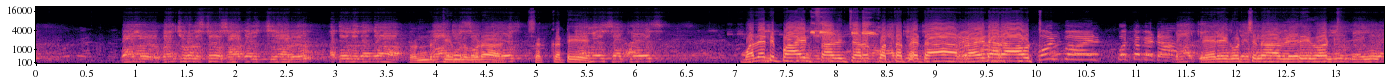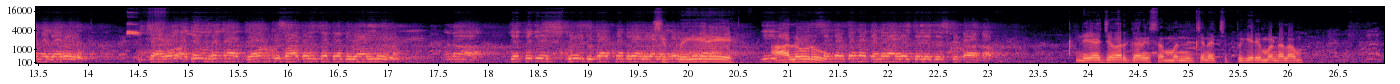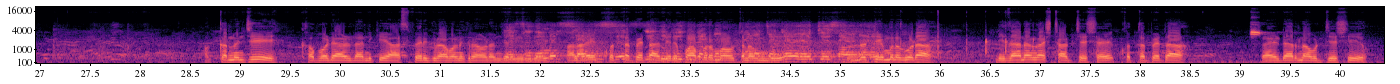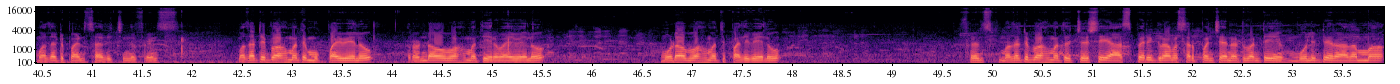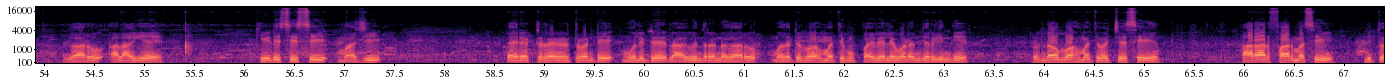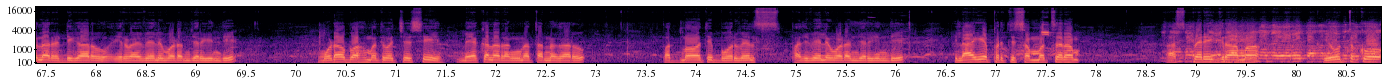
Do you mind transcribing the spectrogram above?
వాళ్ళు మంచి మనసుతో సహకరించారు అదేవిధంగా రెండు టీంలు కూడా చక్కటి మొదటి పాయింట్ సాధించారు Kothapeta raider out. One point Kothapeta. Very good చిన్న వెరీ గుడ్ ఇచ్చారు. అదేవిధంగా గ్రౌండ్కు సహకరించినటువంటి వాళ్ళు మన డిప్యూటీ స్కూల్ డిపార్ట్మెంట్ వాళ్ళు ఆలూరు. సందర్భంగా ధన్యవాదాలు తెలియజేసుకుంటా ఉన్నాం. నియోజకవర్గానికి సంబంధించిన చిప్పగిరి మండలం అక్కడ నుంచి కబడ్డీ ఆడడానికి ఆస్పేరి గ్రామానికి రావడం జరిగింది. అలాగే కొత్తపేట విరపాపురం అవతల ఉంది. రెండు టీములు కూడా నిదానంగా స్టార్ట్ చేశాయి. కొత్తపేట రైడర్ను అవుట్ చేసి మొదటి పాయింట్ సాధించింది ఫ్రెండ్స్. మొదటి బహుమతి ముప్పై వేలు రెండవ బహుమతి ఇరవై వేలు మూడవ బహుమతి పదివేలు ఫ్రెండ్స్ మొదటి బహుమతి వచ్చేసి ఆస్పేరి గ్రామ సర్పంచ్ అయినటువంటి మూలింటి రాధమ్మ గారు అలాగే కేడిసిసి మాజీ డైరెక్టర్ అయినటువంటి మూలిటి రాఘవేంద్రన్న గారు మొదటి బహుమతి ముప్పై వేలు ఇవ్వడం జరిగింది. రెండవ బహుమతి వచ్చేసి ఆర్ఆర్ ఫార్మసీ మిత్తుల రెడ్డి గారు ఇరవై వేలు ఇవ్వడం జరిగింది. మూడవ బహుమతి వచ్చేసి మేకల రంగనాథ్ అన్న గారు పద్మావతి బోర్వెల్స్ పదివేలు ఇవ్వడం జరిగింది. ఇలాగే ప్రతి సంవత్సరం అస్పెరి గ్రామ యూత్కు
